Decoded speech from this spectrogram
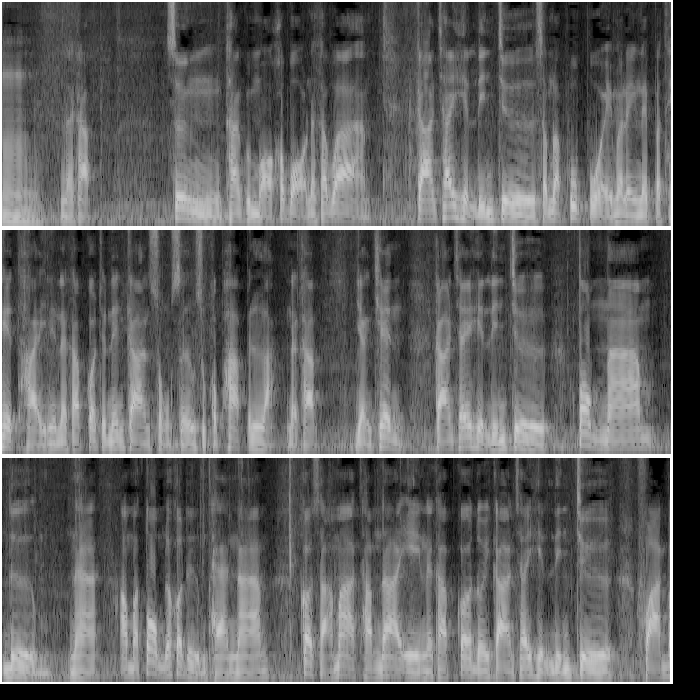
อืมนะครับ ซึ่งทางคุณหมอเขาบอกนะครับว่า การใช้เห็ดลิ้นจือสำหรับผู้ป่วยมะเร็งในประเทศไทยเนี่ยนะครับก็จะเน้นการส่งเสริมสุขภาพเป็นหลักนะครับ อย่างเช่น การใช้เห็ดลิ้นจือ ต้มน้ำดื่มนะฮะเอามาต้มแล้วก็ดื่มแทนน้ำก็สามารถทำได้เองนะครับ ก็โดยการใช้เห็ดลิ้นจือ ฝานบ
